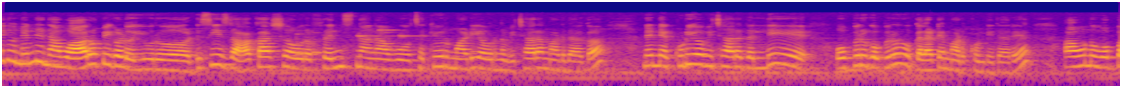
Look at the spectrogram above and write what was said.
ಇದು ನಿನ್ನೆ ನಾವು ಆರೋಪಿಗಳು, ಇವರು ಡಿಸೀಸ್ಡ್ ಆಕಾಶ್ ಅವರ ಫ್ರೆಂಡ್ಸ್ನ ನಾವು ಸೆಕ್ಯೂರ್ ಮಾಡಿ ಅವ್ರನ್ನ ವಿಚಾರ ಮಾಡಿದಾಗ ನಿನ್ನೆ ಕುಡಿಯೋ ವಿಚಾರದಲ್ಲಿ ಒಬ್ರಿಗೊಬ್ಬರು ಗಲಾಟೆ ಮಾಡ್ಕೊಂಡಿದ್ದಾರೆ. ಅವನು ಒಬ್ಬ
